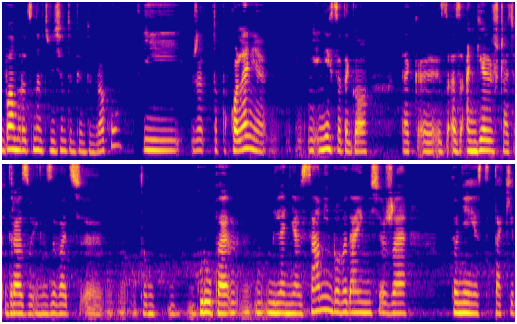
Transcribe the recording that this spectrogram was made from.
byłam urodzona w 95 roku i że to pokolenie, nie chcę tego tak zangielszczać od razu i nazywać tą grupę millennialsami, bo wydaje mi się, że to nie jest takie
